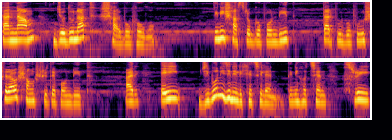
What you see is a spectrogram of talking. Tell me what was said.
তার নাম যদুনাথ সার্বভৌম। তিনি শাস্ত্রজ্ঞ পণ্ডিত, তার পূর্বপুরুষেরাও সংস্কৃতে পণ্ডিত। আর এই জীবনী যিনি লিখেছিলেন, তিনি হচ্ছেন শ্রী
